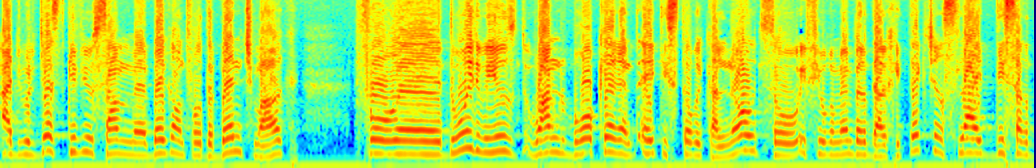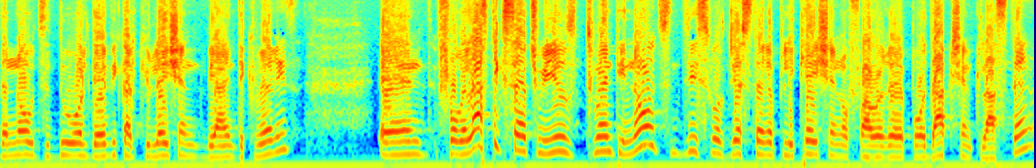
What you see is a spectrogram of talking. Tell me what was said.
I will just give you some uh, background for the benchmark. For uh, Druid, we used one broker and eight historical nodes. So if you remember the architecture slide, these are the nodes that do all the heavy calculation behind the queries. And for Elasticsearch, we used 20 nodes. This was just a replication of our uh, production cluster.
